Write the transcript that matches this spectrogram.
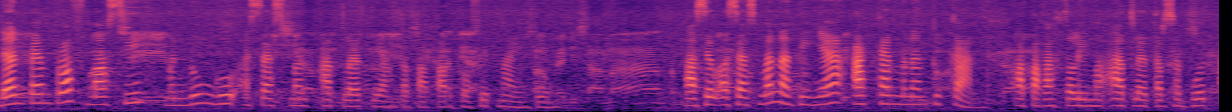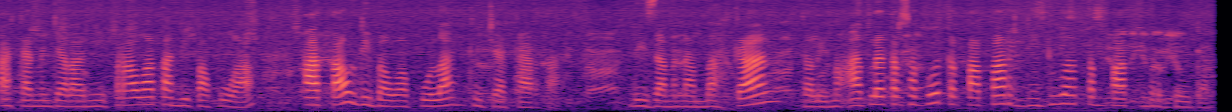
dan Pemprov masih menunggu asesmen atlet yang terpapar COVID-19. Hasil asesmen nantinya akan menentukan apakah kelima atlet tersebut akan menjalani perawatan di Papua atau dibawa pulang ke Jakarta. Riza menambahkan kelima atlet tersebut terpapar di dua tempat berbeda.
